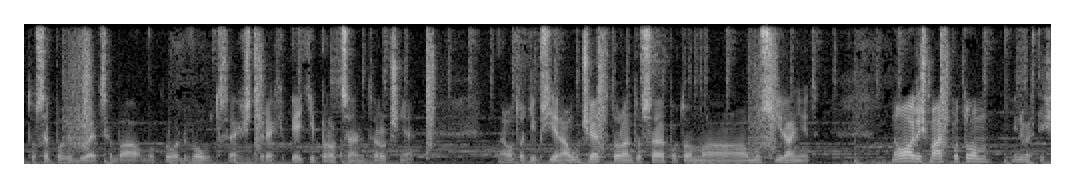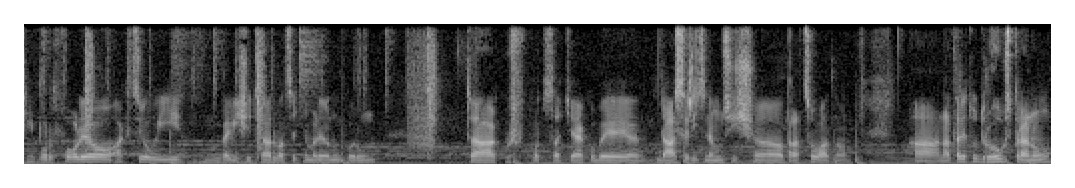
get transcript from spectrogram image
To se pohybuje třeba v okolo 2, 3, 4, 5% ročně. No, to ti přijde na účet, tohle to se potom uh, musí danit. No a když máš potom investiční portfolio akciový ve výši třeba 20 milionů korun, tak už v podstatě jakoby, dá se říct, nemusíš uh, pracovat. No. A na tady tu druhou stranu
